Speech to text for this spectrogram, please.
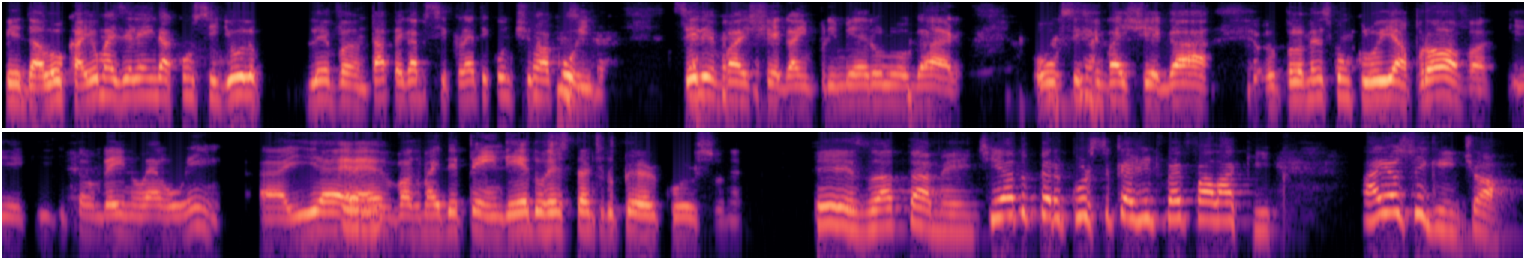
pedalou, caiu, mas ele ainda conseguiu levantar, pegar a bicicleta e continuar a corrida. Se ele vai chegar em primeiro lugar, ou se ele vai chegar, pelo menos concluir a prova, que, que também não é ruim, aí é, é, vai depender do restante do percurso, né? Exatamente. E é do percurso que a gente vai falar aqui. Aí é o seguinte, ó.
